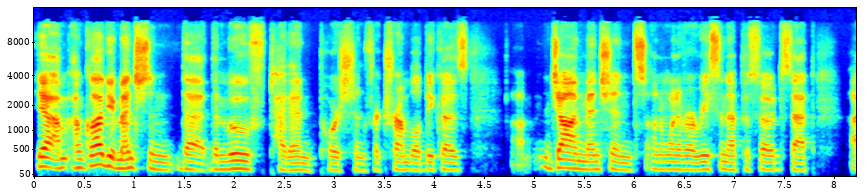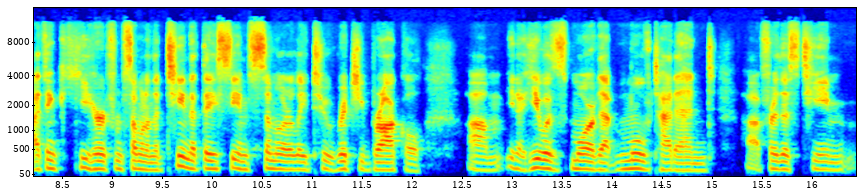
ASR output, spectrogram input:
Yeah, I'm, I'm glad you mentioned that the move tight end portion for Tremble because um, John mentioned on one of our recent episodes that I think he heard from someone on the team that they see him similarly to Richie Brockel. Um, you know, he was more of that move tight end uh, for this team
